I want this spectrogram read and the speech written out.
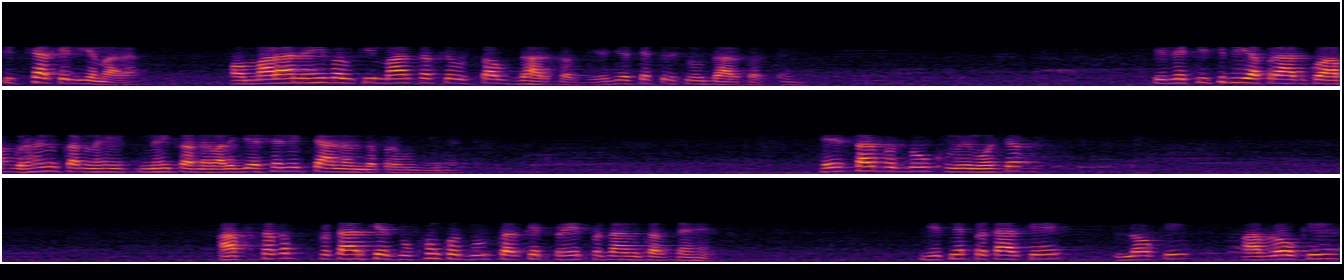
शिक्षा के लिए मारा। और मारा नहीं बल्कि मार करके उसका उद्धार कर दिया जैसे कृष्ण उद्धार करते हैं। इसलिए किसी भी अपराध को आप ग्रहण कर नहीं, नहीं करने वाले जैसे नित्यानंद प्रभु जी हैं। हे सर्व दुख विमोचक आप सब प्रकार के दुखों को दूर करके प्रेम प्रदान करते हैं। जितने प्रकार के लौकिक अवलौकिक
